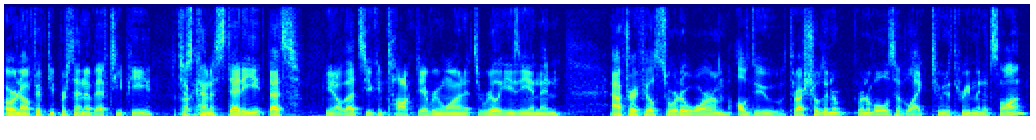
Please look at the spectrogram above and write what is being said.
or no, 50 percent of FTP, just Okay. kind of steady. That's you know that's you can talk to everyone. It's really easy, and then after I feel sort of warm, I'll do threshold inter- intervals of like two to three minutes long.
